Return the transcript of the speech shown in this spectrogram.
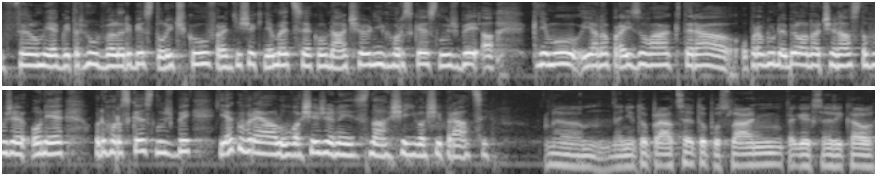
film Jak vytrhnout velrybě stoličku, František Němec jako náčelník horské služby a k němu Jana Prajzová, která opravdu nebyla nadšená z toho, že on je od horské služby. Jak v reálu vaše ženy snášejí vaši práci? Ehm, není to práce, je to poslání, tak jak jsem říkal,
